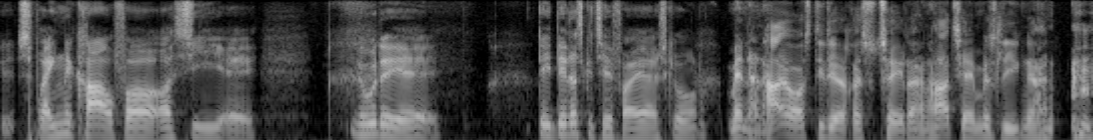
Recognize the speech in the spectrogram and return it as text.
øh, springende krav for at sige, øh, nu er det, øh, det er det, der skal til, for at jeg skriver under. Men han har jo også de der resultater. Han har Champions League, han,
